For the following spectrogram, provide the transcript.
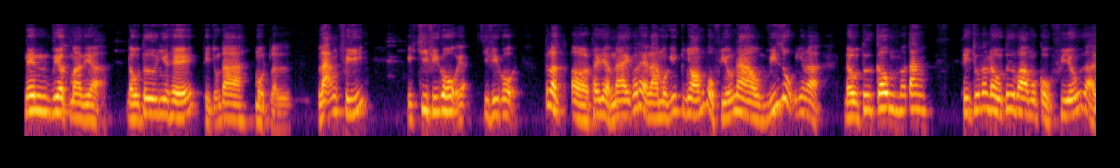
Nên việc mà gì ạ? Đầu tư như thế thì chúng ta một là lãng phí cái chi phí cơ hội ấy, chi phí cơ hội. Tức là ở thời điểm này có thể là một cái nhóm cổ phiếu nào ví dụ như là đầu tư công nó tăng thì chúng ta đầu tư vào một cổ phiếu là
